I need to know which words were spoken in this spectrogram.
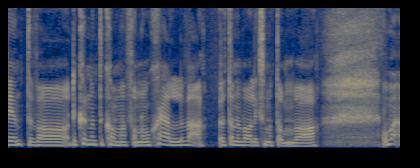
det, inte var, det kunde inte komma från dem själva. Utan det var liksom att de var... Man,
